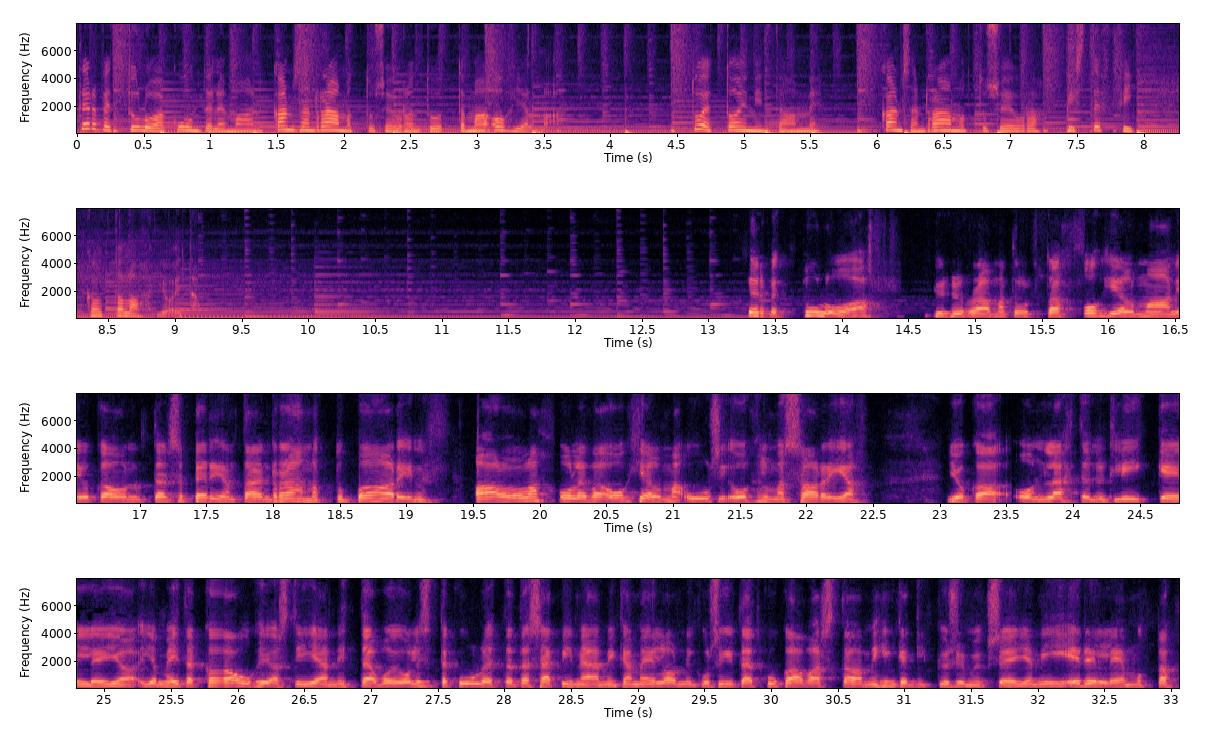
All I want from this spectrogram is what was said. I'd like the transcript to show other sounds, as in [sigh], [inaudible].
Tervetuloa kuuntelemaan Kansan Raamattuseuran tuottamaa ohjelmaa. Tue toimintaamme kansanraamattuseura.fi kautta lahjoita. Tervetuloa Kysy Raamatusta ohjelmaan, joka on tässä perjantain Raamattu-baarin alla oleva ohjelma, uusi ohjelmasarja, joka on lähtenyt liikkeelle ja, ja meitä kauheasti jännittää. Voi olisitte kuulleet tätä säpinää, mikä meillä on niin kuin siitä, että kuka vastaa mihinkäkin kysymykseen ja niin edelleen, mutta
